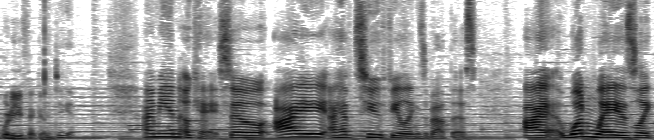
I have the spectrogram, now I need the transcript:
what are you thinking? I dig it. I mean, okay, so I I have two feelings about this. I one way is like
